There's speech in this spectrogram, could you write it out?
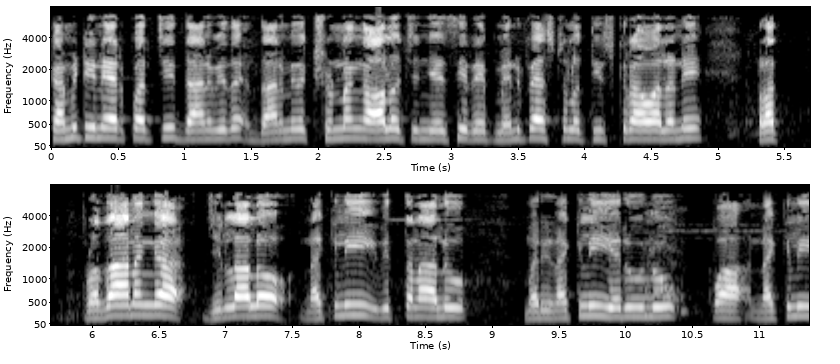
కమిటీని ఏర్పరిచి దాని మీద దాని మీద క్షుణ్ణంగా ఆలోచన చేసి రేపు మేనిఫెస్టోలో తీసుకురావాలని ప్ర- ప్రధానంగా జిల్లాలో నకిలీ విత్తనాలు మరి నకిలీ ఎరువులు నకిలీ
